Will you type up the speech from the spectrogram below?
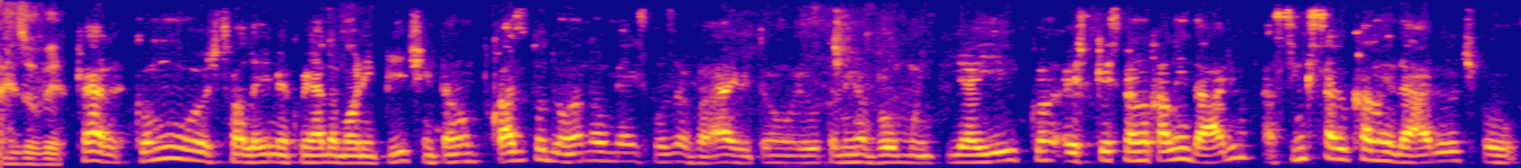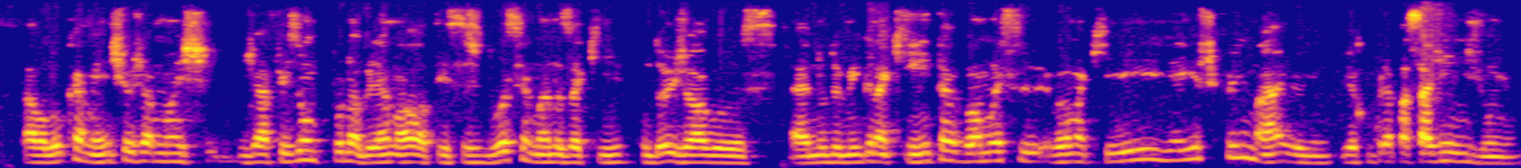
a resolver? Cara, como eu falei, minha cunhada mora em Pitt, então quase todo ano minha esposa vai, então eu também vou muito. E aí eu fiquei esperando o calendário. Assim que saiu o calendário, tipo, tava loucamente, eu já, mas- já fiz um cronograma, ó, tem essas duas semanas aqui, com dois jogos é, no domingo e na quinta, vamos, vamos aqui, e aí acho que foi em maio, e eu comprei a passagem em junho,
